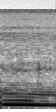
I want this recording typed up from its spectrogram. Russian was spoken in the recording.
Hmm.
